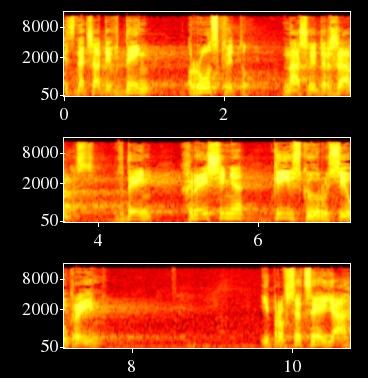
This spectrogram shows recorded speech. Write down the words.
відзначати в день розквіту нашої державності, в день хрещення Київської Русі України. І про все це я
